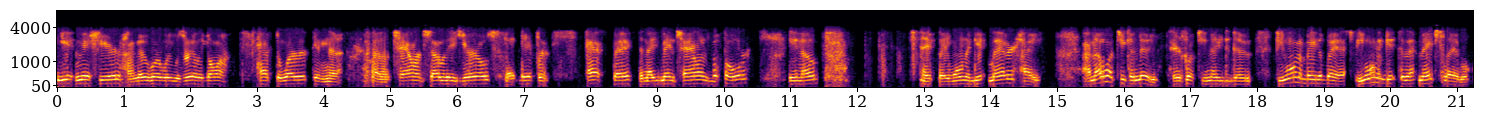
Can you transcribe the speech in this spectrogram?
getting this year. I knew where we was really going to have to work and uh, uh, challenge some of these girls at different aspects, and they've been challenged before. You know, if they want to get better, hey, I know what you can do. Here's what you need to do. If you want to be the best, if you want to get to that next level,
